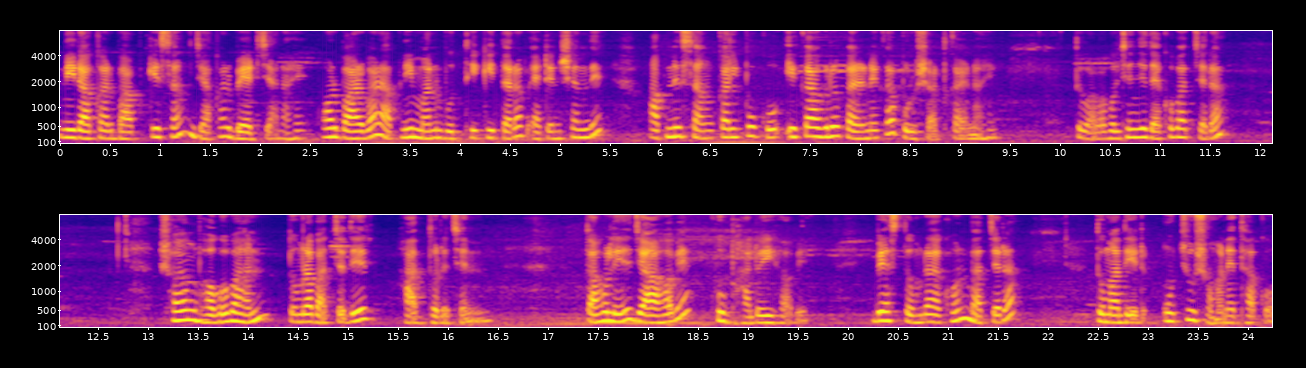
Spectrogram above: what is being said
निराकार बाप के संग जाकर बैठ जाना है और बार बार अपनी मन बुद्धि की तरफ अटेंशन दे अपने संकल्पों को एकाग्र करने का पुरुषार्थ करना है তো বাবা বলছেন যে দেখো বাচ্চারা স্বয়ং ভগবান তোমরা বাচ্চাদের হাত ধরেছেন তাহলে যা হবে খুব ভালোই হবে ব্যাস তোমরা এখন বাচ্চারা তোমাদের উঁচু সমানে থাকো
